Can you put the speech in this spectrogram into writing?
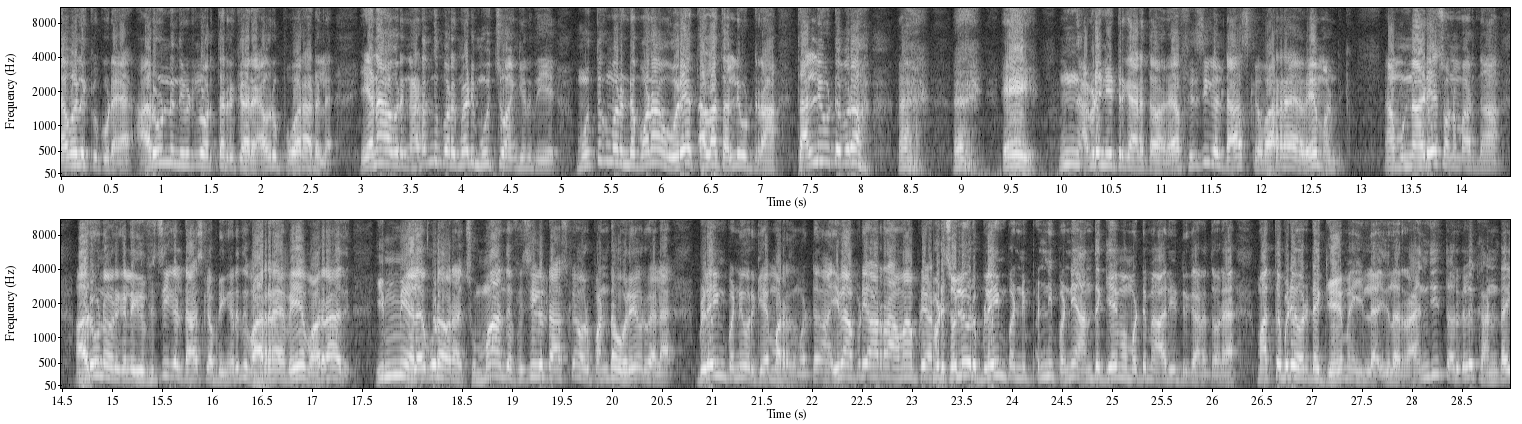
லெவலுக்கு கூட அருண் இந்த வீட்டில் ஒருத்தர் இருக்காரு. அவர் போராடலை. ஏன்னா அவர் நடந்து போகிற முன்னாடி மூச்சு வாங்கிருது முத்துக்குமரன் போனால் ஒரே தலா தள்ளி விட்டுறான். தள்ளி விட்ட பிறகு ஏய் ம் அப்படின்னு இருக்காரு தவிர ஃபிசிக்கல் டாஸ்க் வரவே மாட்டுக்கு நான் முன்னாடியே சொன்ன மாதிரி தான். அருண் அவர்களுக்கு ஃபிசிக்கல் டாஸ்க் அப்படிங்கிறது வரவே வராது. இம்மையில கூட வராது. சும்மா அந்த ஃபிசிக்கல் டாஸ்க்கு அவர் பண்ணுற ஒரே ஒரு வேலை. பிளேம் பண்ணி ஒரு கேம் ஆடுறது மட்டும் தான். இவன் அப்படி ஆடுறான் அவன் அப்படி அப்படி சொல்லி ஒரு பிளேம் பண்ணி பண்ணி பண்ணி அந்த கேமை மட்டுமே ஆடிட்டு இருக்காரு தவிர மற்றபடி அவர்கிட்ட கேமே இல்லை. இதில் ரஞ்சித் அவர்களுக்கு கண்டை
